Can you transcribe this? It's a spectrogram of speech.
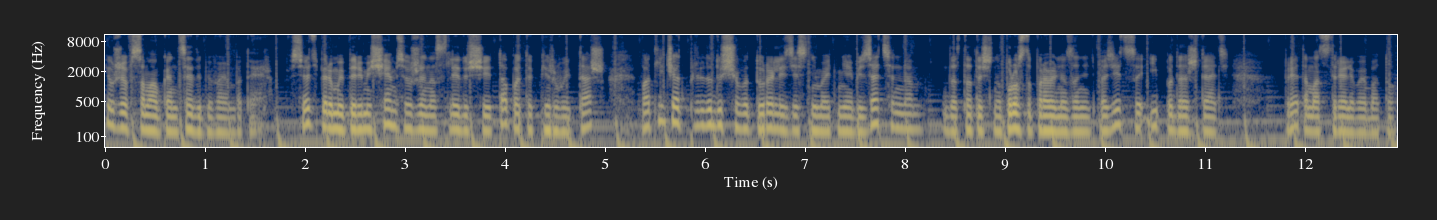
и уже в самом конце добиваем БТР. Все, теперь мы перемещаемся уже на следующий этап, это первый этаж. В отличие от предыдущего турели здесь снимать не обязательно, достаточно просто правильно занять позиции и подождать при этом отстреливая ботов.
